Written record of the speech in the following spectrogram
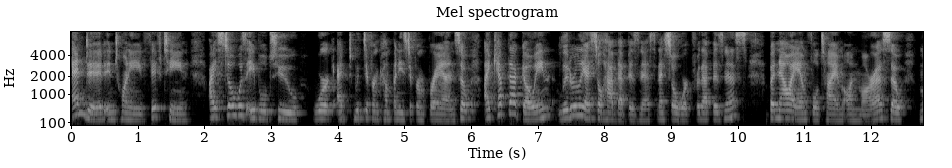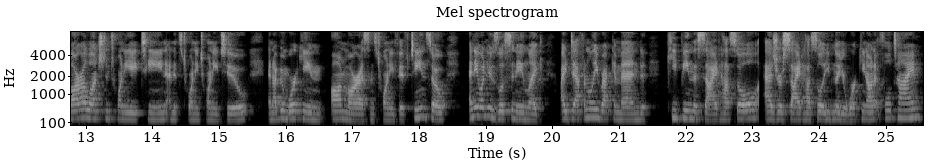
ended in 2015, I still was able to work at with different companies, different brands. So I kept that going. Literally, I still have that business and I still work for that business. But now I am full time on Mara. So Mara launched in 2018 and it's 2022. And I've been working on Mara since 2015. So anyone who's listening, like, I definitely recommend keeping the side hustle as your side hustle, even though you're working on it full time,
